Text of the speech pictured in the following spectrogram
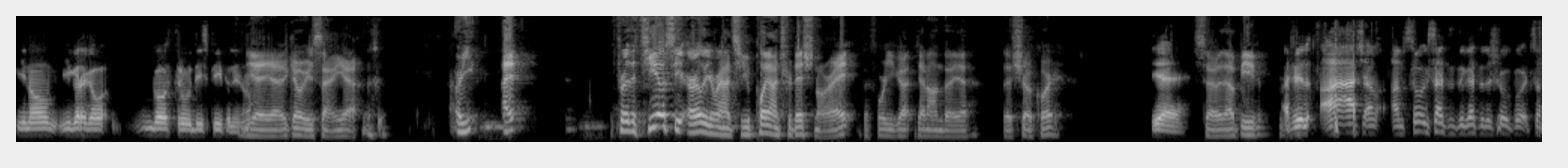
you know you gotta go go through these people you know Yeah, yeah, I get what you're saying. Yeah. Are you I for the TOC early rounds? You play on traditional, right? Before you got, get on the uh, the show court. yeah So that'd be I feel I actually I'm, I'm so excited to get to the show court. So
